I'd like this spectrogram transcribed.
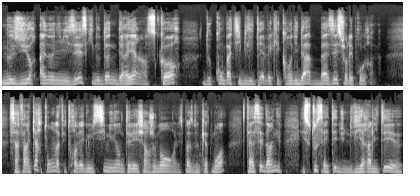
mesures anonymisées, ce qui nous donne derrière un score de compatibilité avec les candidats basé sur les programmes. Ça a fait un carton, on a fait 3,6 millions de téléchargements en l'espace de 4 mois. C'était assez dingue. Et surtout, ça a été d'une viralité euh,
